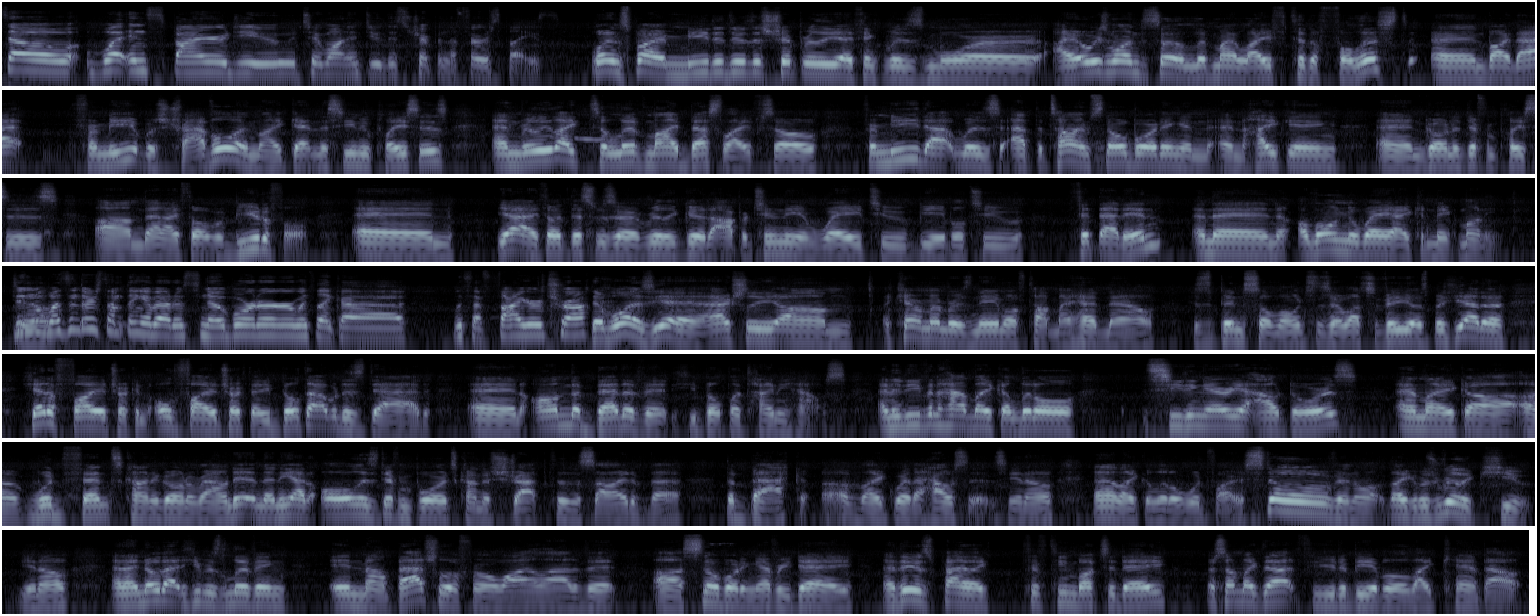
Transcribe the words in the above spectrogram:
So, what inspired you to want to do this trip in the first place? What inspired me to do this trip really, I think, was more. I always wanted to live my life to the fullest, and by that, for me, it was travel and like getting to see new places and really like to live my best life. So for me, that was at the time snowboarding and, and hiking and going to different places um, that I thought were beautiful. and yeah, I thought this was a really good opportunity and way to be able to fit that in, and then along the way I could make money. Didn't know? wasn't there something about a snowboarder with like a with a fire truck? There was, yeah. Actually, um, I can't remember his name off the top of my head now. 'cause It's been so long since I watched the videos, but he had a he had a fire truck, an old fire truck that he built out with his dad, and on the bed of it, he built a tiny house, and it even had like a little seating area outdoors and like uh, a wood fence kind of going around it, and then he had all his different boards kind of strapped to the side of the the back of like where the house is, you know, and I had, like a little wood fire stove and all, like it was really cute, you know, and I know that he was living in Mount Bachelor for a while out of it, uh, snowboarding every day. And I think it was probably like fifteen bucks a day or something like that for you to be able to like camp out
